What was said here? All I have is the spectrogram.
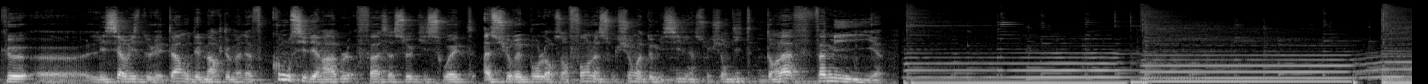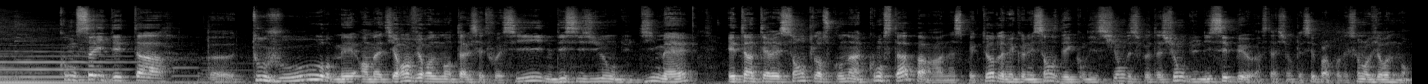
que euh, les services de l'État ont des marges de manœuvre considérables face à ceux qui souhaitent assurer pour leurs enfants l'instruction à domicile, l'instruction dite dans la famille. Conseil d'État euh, toujours, mais en matière environnementale cette fois-ci, une décision du 10 mai est intéressante lorsqu'on a un constat par un inspecteur de la méconnaissance des conditions d'exploitation d'une ICPE, installation classée pour la protection de l'environnement.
